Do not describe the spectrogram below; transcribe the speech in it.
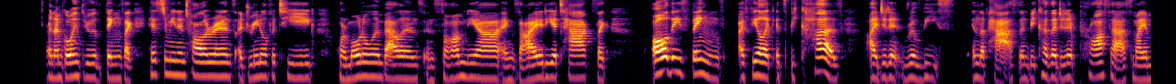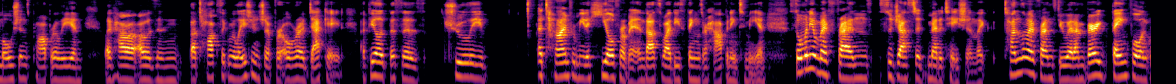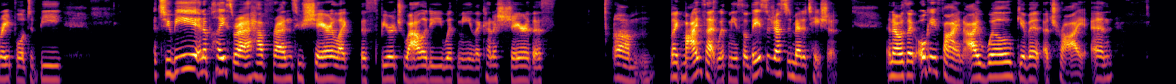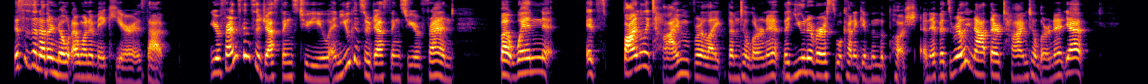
And I'm going through things like histamine intolerance, adrenal fatigue, hormonal imbalance, insomnia, anxiety attacks, like all these things. I feel like it's because I didn't release in the past and because I didn't process my emotions properly and like how I was in that toxic relationship for over a decade. I feel like this is truly a time for me to heal from it and that's why these things are happening to me. And so many of my friends suggested meditation. Like tons of my friends do it. I'm very thankful and grateful to be to be in a place where i have friends who share like this spirituality with me that kind of share this um like mindset with me. So they suggested meditation. And I was like, okay, fine, I will give it a try. And this is another note I want to make here is that your friends can suggest things to you and you can suggest things to your friend, but when it's finally time for like them to learn it, the universe will kind of give them the push. And if it's really not their time to learn it yet,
